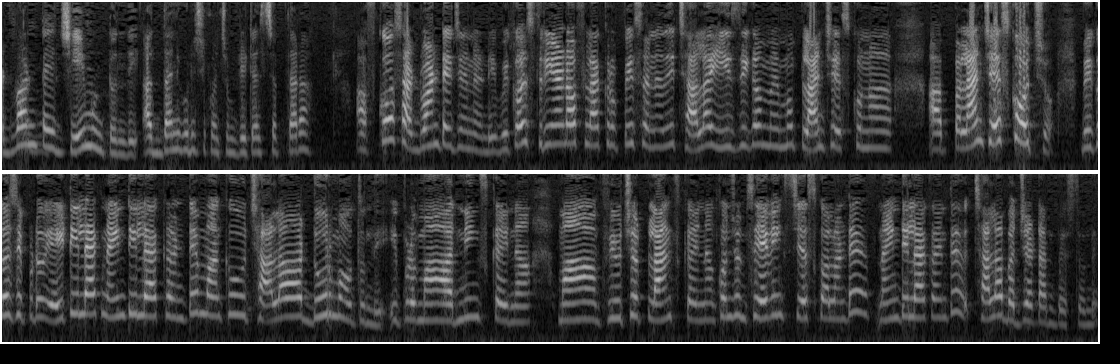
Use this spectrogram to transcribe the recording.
అడ్వాంటేజ్ ఏముంటుంది? అది దాని గురించి కొంచెం డీటెయిల్స్ చెప్తారా? అఫ్ కోర్స్ అడ్వాంటేజ్ అండి because three and half lakh rupees అనేది చాలా ఈజీగా మేము ప్లాన్ చేసుకున్న ప్లాన్ చేసుకోవచ్చు. బికాస్ ఇప్పుడు ఎయిటీ ల్యాక్ నైన్టీ ల్యాక్ అంటే మాకు చాలా దూరం అవుతుంది. ఇప్పుడు మా అర్నింగ్స్ కైనా మా ఫ్యూచర్ ప్లాన్స్ కైనా కొంచెం సేవింగ్స్ చేసుకోవాలంటే నైన్టీ ల్యాక్ అయితే చాలా బడ్జెట్ అనిపిస్తుంది.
